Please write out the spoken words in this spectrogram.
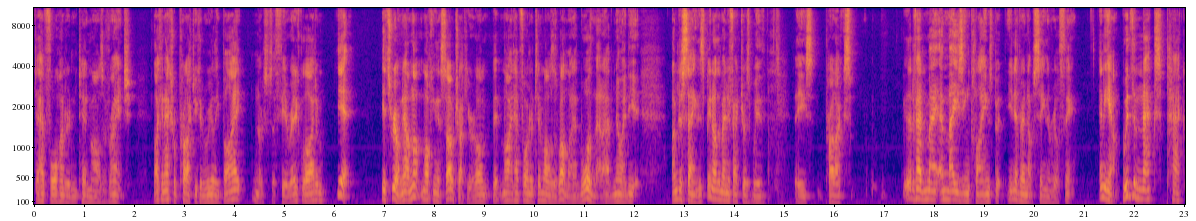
to have 410 miles of range. Like an actual product you can really buy, not just a theoretical item. Yeah, it's real. Now, I'm not mocking the Cybertruck here at all. It might have 410 miles as well. It might have more than that. I have no idea. I'm just saying there's been other manufacturers with these products that have had amazing claims, but you never end up seeing the real thing. Anyhow, with the max pack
